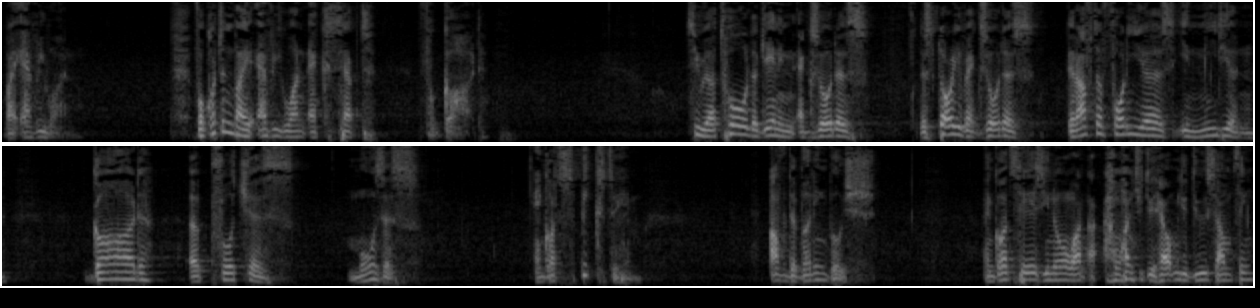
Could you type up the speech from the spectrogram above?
by everyone. Forgotten by everyone except for God. See, we are told again in Exodus, the story of Exodus, that after 40 years in Midian, God approaches Moses and God speaks to him out of the burning bush. And God says, you know what? I want you to help me to do something.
